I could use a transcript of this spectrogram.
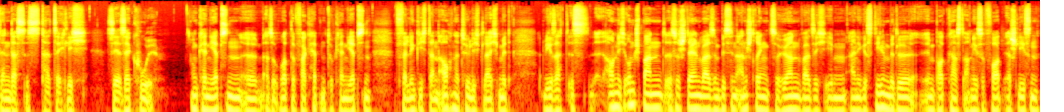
denn das ist tatsächlich sehr, sehr cool. Und Ken Jebsen, äh, also What the Fuck Happened to Ken Jebsen, verlinke ich dann auch natürlich gleich mit. Wie gesagt, ist auch nicht unspannend, es ist stellenweise ein bisschen anstrengend zu hören, weil sich eben einige Stilmittel im Podcast auch nicht sofort erschließen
